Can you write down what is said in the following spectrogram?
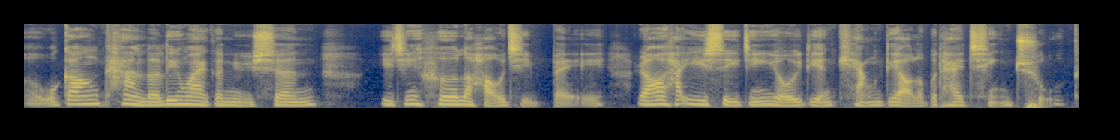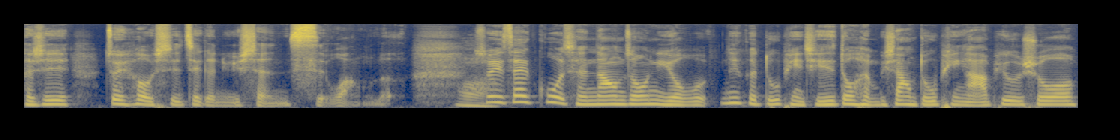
呃，我刚刚看了另外一个女生。”已经喝了好几杯，然后他意识已经有一点强掉了，不太清楚。可是最后是这个女生死亡了，所以在过程当中有那个毒品，其实都很不像毒品啊。譬如说，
